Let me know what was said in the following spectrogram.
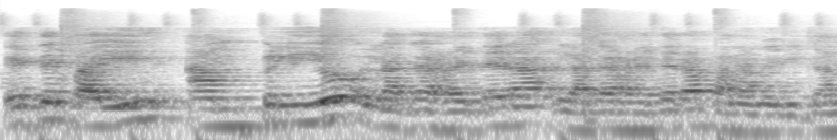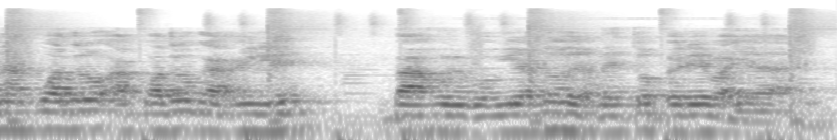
Este país amplió la carretera, la carretera panamericana a cuatro, a cuatro carriles bajo el gobierno de Ernesto Pérez Valladares.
